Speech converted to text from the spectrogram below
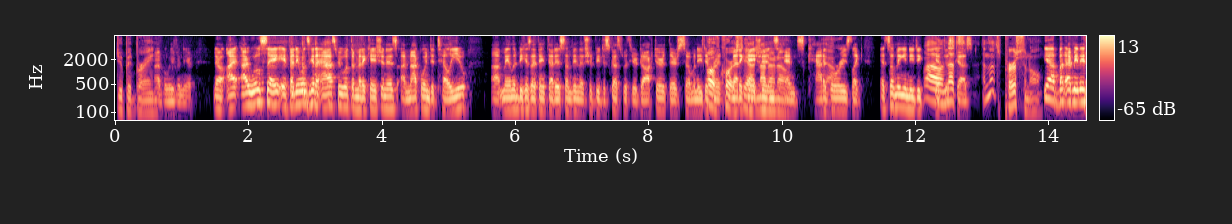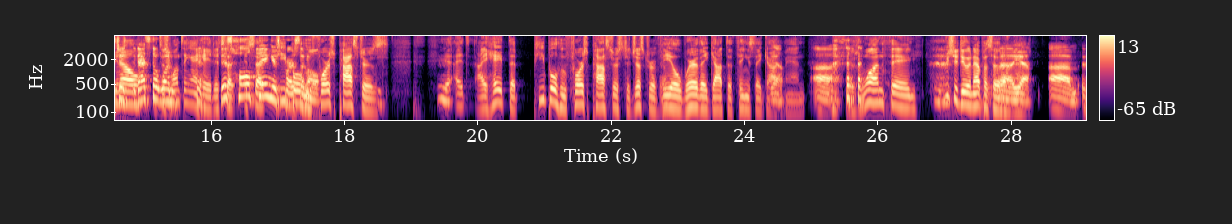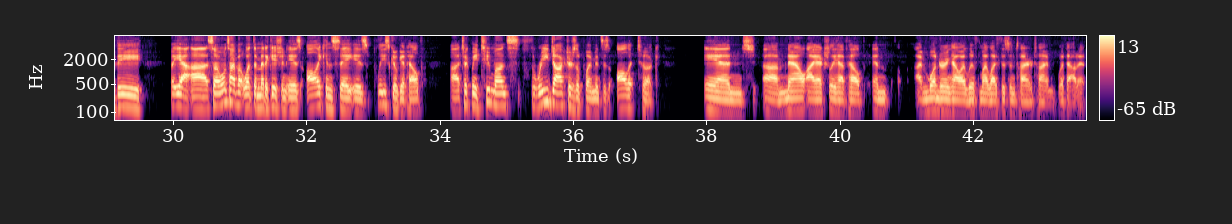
Stupid brain. I believe in you. No, I, I will say if anyone's going to ask me what the medication is, I'm not going to tell you. Uh, mainly because I think that is something that should be discussed with your doctor. There's so many Oh, different. Yeah, medications no, no, no. and categories. Like it's something you need to well, get and that's and that's personal. Yeah, but I mean, it's You just know, that's the one. one thing I hate. It's this that, whole it's thing is people personal. who force pastors. yeah, I hate that people who force pastors to just reveal where they got the things they got. Man, uh, there's one thing we should do an episode. Uh, yeah. Um, the but yeah. Uh, so I won't talk about what the medication is. All I can say is please go get help. Uh, it took me two months. Three doctor's appointments is all it took, and um, now I actually have help. And I'm wondering how I lived my life this entire time without it.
